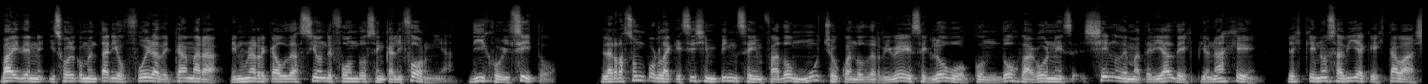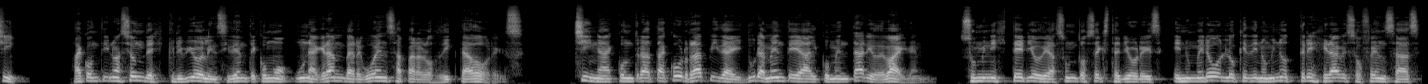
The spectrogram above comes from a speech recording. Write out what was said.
Biden hizo el comentario fuera de cámara en una recaudación de fondos en California. Dijo, y cito, La razón por la que Xi Jinping se enfadó mucho cuando derribé ese globo con dos vagones lleno de material de espionaje es que no sabía que estaba allí. A continuación describió el incidente como una gran vergüenza para los dictadores. China contraatacó rápida y duramente al comentario de Biden. Su Ministerio de Asuntos Exteriores enumeró lo que denominó tres graves ofensas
